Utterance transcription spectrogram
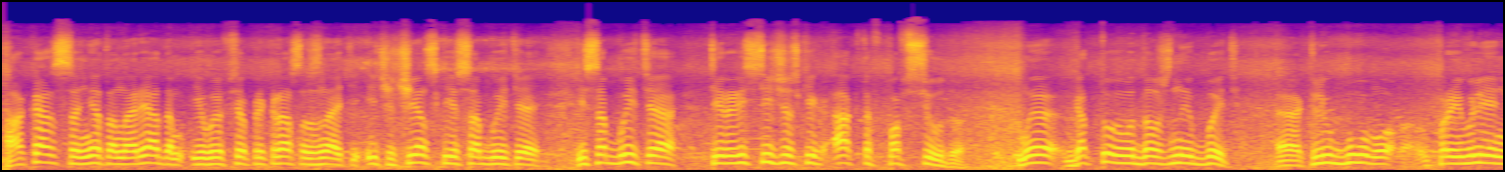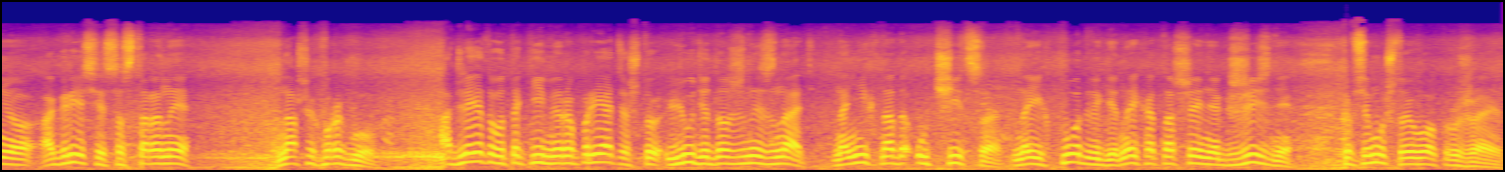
А оказывается, нет, она рядом, и вы все прекрасно знаете и чеченские события, и события террористических актов повсюду. Мы готовы должны быть э, к любому проявлению агрессии со стороны наших врагов. А для этого такие мероприятия, что люди должны знать, на них надо учиться, на их подвиги, на их отношение к жизни, ко всему, что его окружает.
